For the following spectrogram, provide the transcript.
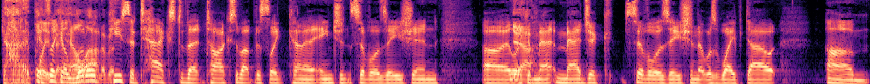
God, I played it's like a little piece of text that talks about this like kind of ancient civilization, uh, like Yeah. a ma- magic civilization that was wiped out. Um,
